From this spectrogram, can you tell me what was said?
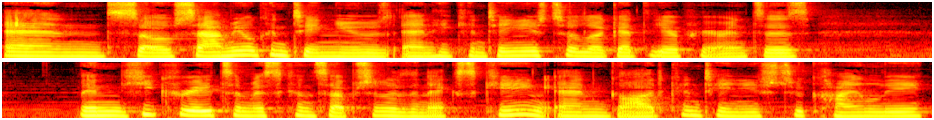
And so Samuel continues and he continues to look at the appearances and he creates a misconception of the next king, and God continues to kindly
